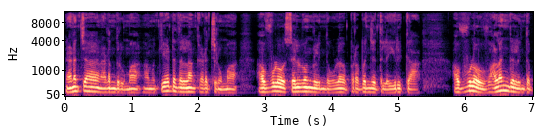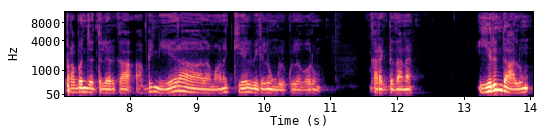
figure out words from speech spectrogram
நினச்சா நடந்துருமா? நம்ம கேட்டதெல்லாம் கிடச்சிருமா? அவ்வளோ செல்வங்கள் இந்த உலக பிரபஞ்சத்தில் இருக்கா? அவ்வளோ வளங்கள் இந்த பிரபஞ்சத்தில் இருக்கா? அப்படின்னு ஏராளமான கேள்விகள் உங்களுக்குள்ளே வரும். கரெக்டு தானே? இருந்தாலும்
